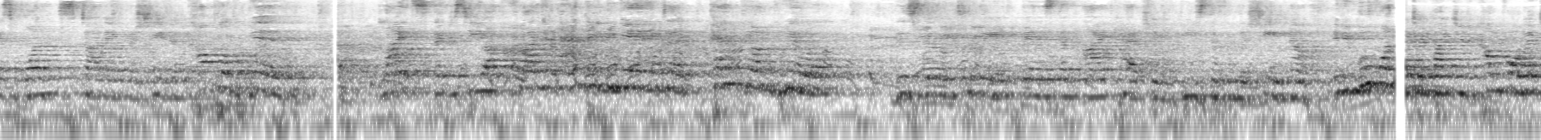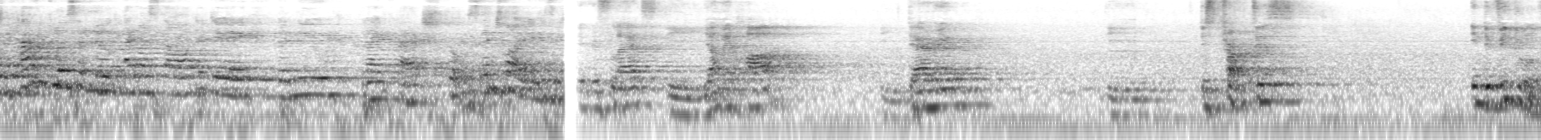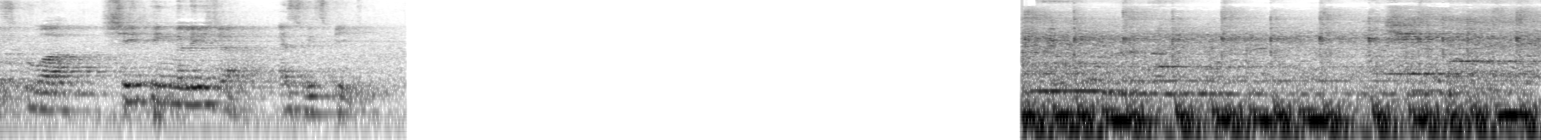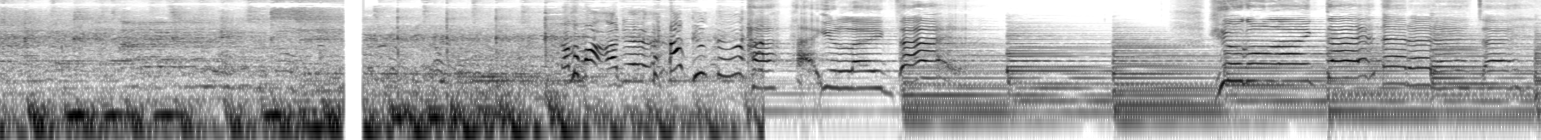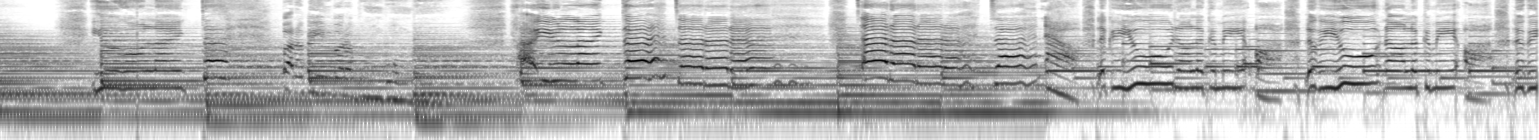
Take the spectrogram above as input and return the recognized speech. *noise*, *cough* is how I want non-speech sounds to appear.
is one stunning machine and coupled with lights that you see up front and illuminated Pantheon Grill. This really truly is an eye-catching beast of a machine. Now, if you move on, I invite you to come forward to have a closer look at our star of the the new Black Badge Ghost. Enjoy, ladies It reflects the young at heart, the daring, the destructive individuals who are shaping Malaysia as we speak. *laughs* You like that? Look at you, now look at me, ah. Look at you, now look at me, ah. Look at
